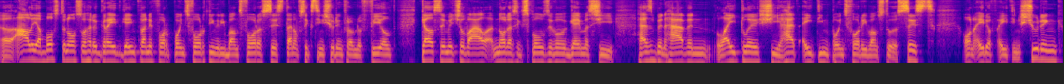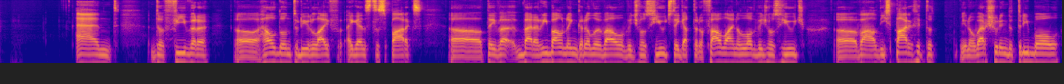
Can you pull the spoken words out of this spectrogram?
Uh, Aliyah Boston also had a great game, 24 points, 14 rebounds, 4 assists, 10 of 16 shooting from the field. Kelsey Mitchell, while not as explosive of a game as she has been having lately, she had 18 points, 4 rebounds, 2 assists on 8 of 18 shooting and the Fever uh, held on to their life against the Sparks. Uh, they were, rebounding really well, which was huge. They got to the foul line a lot, which was huge. Uh, while the Sparks hit the, you know, were shooting the three ball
